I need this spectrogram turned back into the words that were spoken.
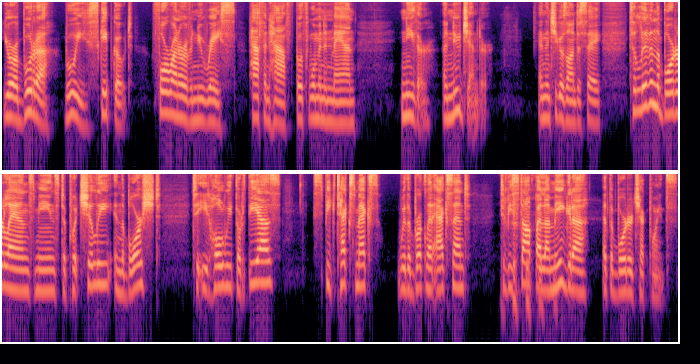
You're a burra, buey, scapegoat, forerunner of a new race, half and half, both woman and man, neither, a new gender. And then she goes on to say, to live in the borderlands means to put chili in the borscht, to eat whole wheat tortillas, speak Tex Mex with a Brooklyn accent, to be stopped by La Migra at the border checkpoints.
